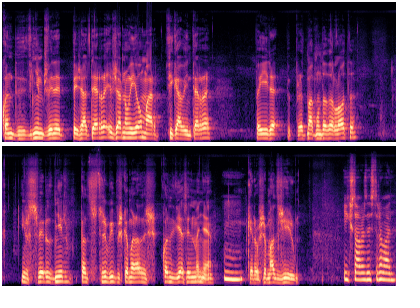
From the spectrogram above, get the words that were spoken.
quando vinhamos vender peixe à terra, eu já não ia ao mar. Ficava em terra para ir a- para tomar conta da lota e receber o dinheiro para distribuir para os camaradas quando viessem de manhã, que era o chamado giro. E gostavas desse trabalho?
